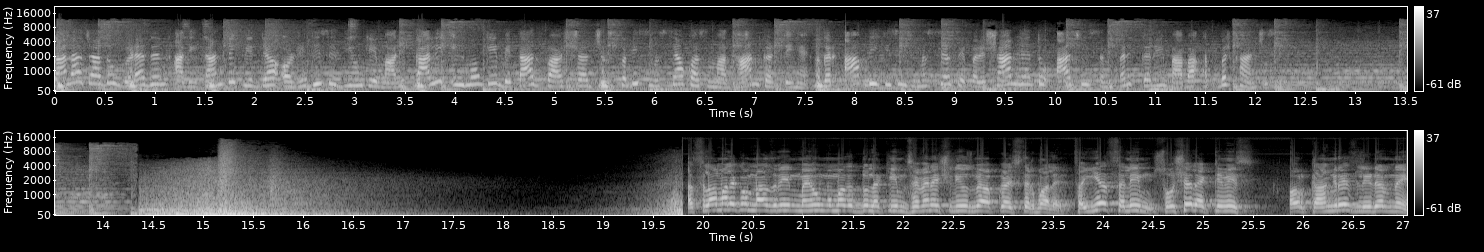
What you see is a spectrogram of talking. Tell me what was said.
काला जादू गणाधन आदि तांत्रिक विद्या और रिद्धि सिद्धियों के मालिक, काले इल्मों के बेताज बादशाह जो सभी समस्याओं का समाधान करते हैं। अगर आप भी किसी समस्या ऐसी परेशान है तो आज ही संपर्क करें बाबा अकबर खान जी से। वालेकुम नाजरीन, मैं हूँ Mohammad Abdul Hakeem. Seven H news में आपका इस्तकबाल है। सैयद सलीम सोशल एक्टिविस्ट और कांग्रेस लीडर ने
